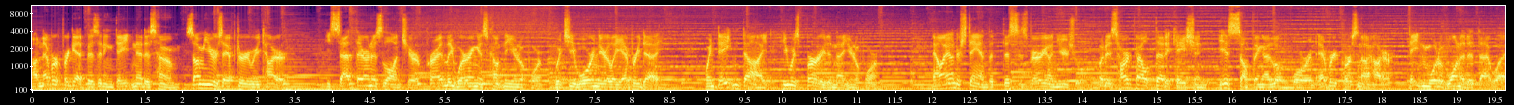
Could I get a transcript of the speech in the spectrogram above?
I'll never forget visiting Dayton at his home some years after he retired. He sat there in his lawn chair, proudly wearing his company uniform, which he wore nearly every day. When Dayton died, he was buried in that uniform. Now, I understand that this is very unusual, but his heartfelt dedication is something I look for in every person I hire. Dayton would have wanted it that way.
